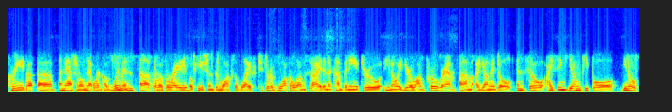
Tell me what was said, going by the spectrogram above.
create a, a, a national network of women uh, from a variety of vocations and walks of life to sort of walk alongside and accompany through, you know, a year-long program, um, a young adult. And so I think young people, you know,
